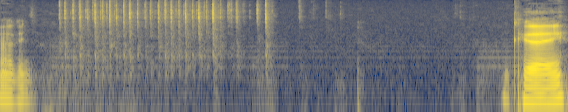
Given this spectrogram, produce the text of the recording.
Oh, I think. Okay.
